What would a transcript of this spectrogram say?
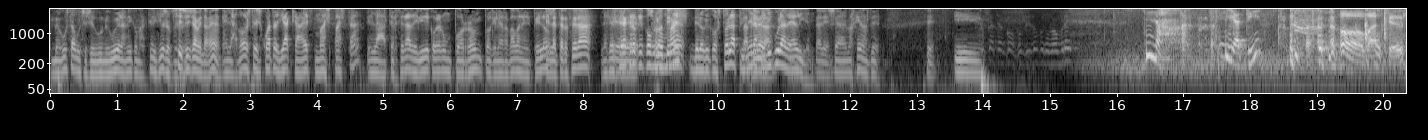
Me gusta mucho Sigourney Weaver a mí como actriz y eso, pero Sí, sí, sí, a mí también. En la 2, 3, 4 ya cada vez más pasta. En la tercera debí de cobrar un porrón porque le rapaban el pelo. En la tercera. La tercera eh, creo que cobró solo tiene más de lo que costó la primera, primera, película de Alien. de Alien. O sea, imagínate. Sí. Y... No. ¿Y a ti? Oh, Vázquez.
